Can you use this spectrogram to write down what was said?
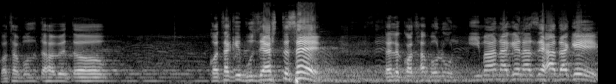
কথা বলতে হবে তো? কথা কি বুঝে আসতেছে? তাহলে কথা বলুন ইমান আগে না জেহাদ আগে?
